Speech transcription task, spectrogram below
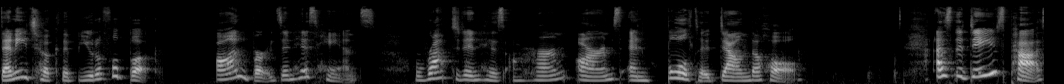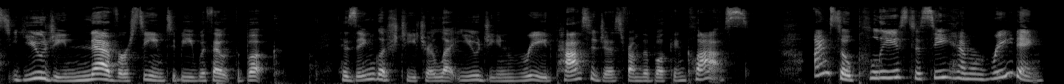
Then he took the beautiful book on birds in his hands, wrapped it in his arm, arms, and bolted down the hall. As the days passed, Eugene never seemed to be without the book. His English teacher let Eugene read passages from the book in class. I'm so pleased to see him reading,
